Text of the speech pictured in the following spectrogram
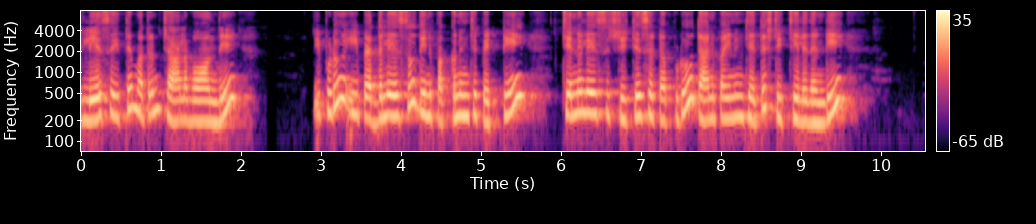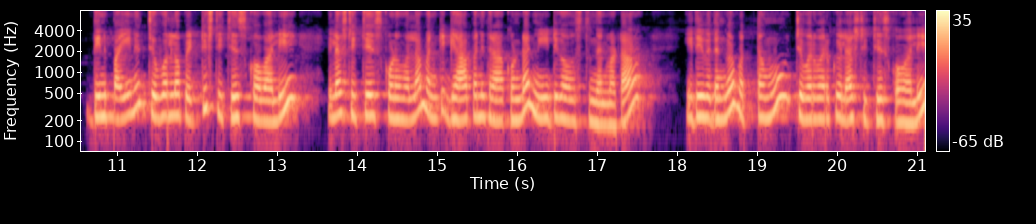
లేస్ అయితే మాత్రం చాలా బాగుంది. ఇప్పుడు ఈ పెద్ద లేసు దీని పక్క నుంచి పెట్టి చిన్న లేసు స్టిచ్ చేసేటప్పుడు దానిపై నుంచి అయితే స్టిచ్ చేయలేదండి. దీనిపైన చివరిలో పెట్టి స్టిచ్ చేసుకోవాలి. ఇలా స్టిచ్ చేసుకోవడం వల్ల మనకి గ్యాప్ అనేది రాకుండా నీట్గా వస్తుందన్నమాట. ఇదే విధంగా మొత్తము చివరి వరకు ఇలా స్టిచ్ చేసుకోవాలి.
